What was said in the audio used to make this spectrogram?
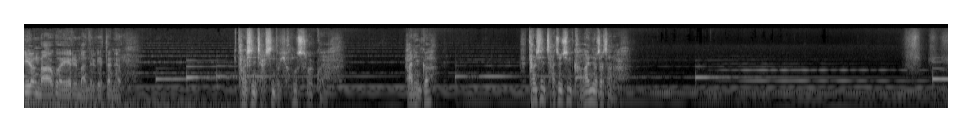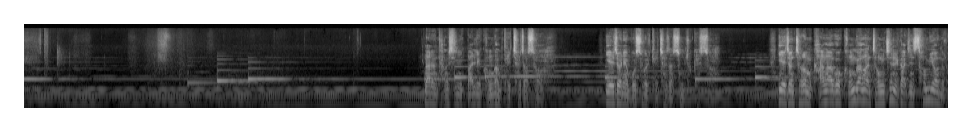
이런 나하고 애를 만들겠다면 당신 자신도 혐오스러울 거야. 아닌가? 당신 자존심 강한 여자잖아. 나는 당신이 빨리 건강 되찾아서 예전의 모습을 되찾았으면 좋겠어. 예전처럼 강하고 건강한 정신을 가진 서미연으로.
